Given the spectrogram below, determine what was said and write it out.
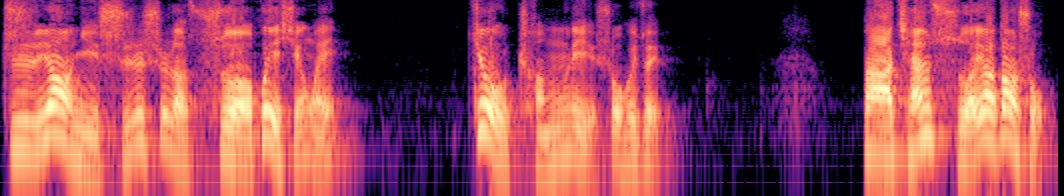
只要你实施了索贿行为，就成立受贿罪。把钱索要到手，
